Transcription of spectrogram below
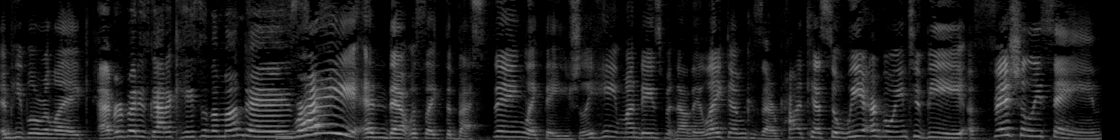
and people were like, Everybody's got a case of the Mondays. Right. And that was like the best thing. Like they usually hate Mondays, but now they like them because our podcast. So we are going to be officially saying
